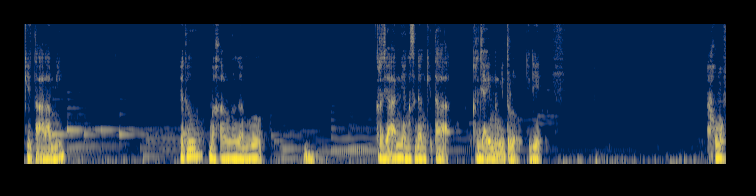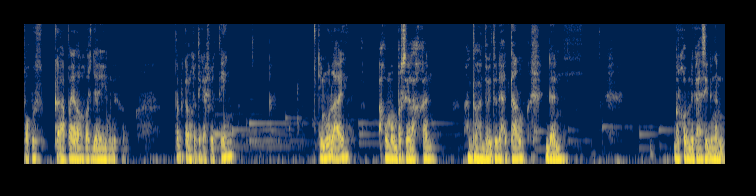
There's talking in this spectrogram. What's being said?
kita alami itu bakal ngeganggu kerjaan yang sedang kita kerjain gitu loh. Jadi aku mau fokus ke apa yang aku kerjain gitu. Tapi kalau ketika syuting dimulai, aku mempersilahkan hantu-hantu itu datang dan berkomunikasi dengan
